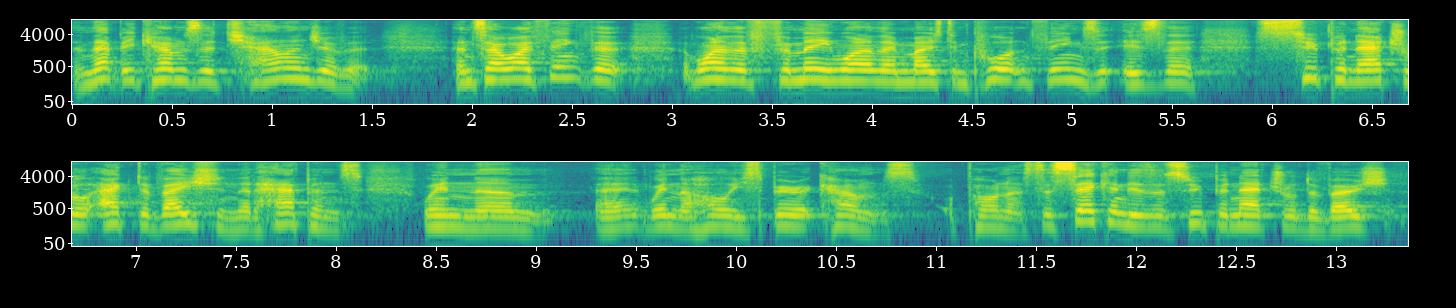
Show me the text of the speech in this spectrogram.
And that becomes the challenge of it. And so I think that one of the, for me, one of the most important things is the supernatural activation that happens when, um, uh, when the Holy Spirit comes upon us. The second is a supernatural devotion.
